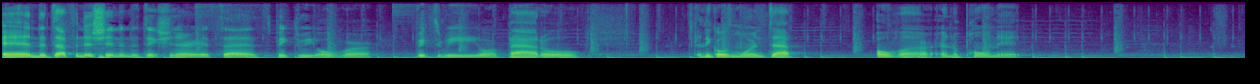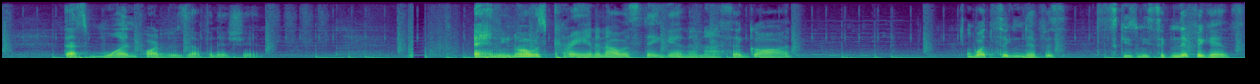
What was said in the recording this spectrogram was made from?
and the definition in the dictionary it says victory over victory or battle, and it goes more in depth over an opponent. That's one part of the definition. And you know, I was praying and I was thinking, and I said, God, what significance, excuse me, significance,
